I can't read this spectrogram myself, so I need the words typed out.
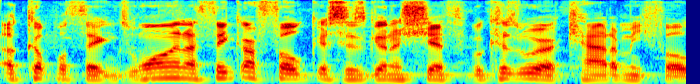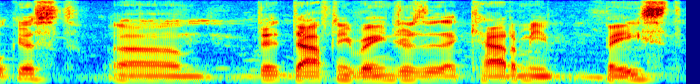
a couple things. One, I think our focus is going to shift because we're academy focused. Um, the Daphne Rangers is academy based.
